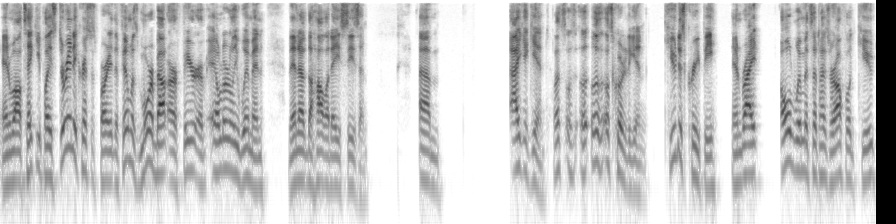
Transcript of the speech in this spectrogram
and while taking place during a Christmas party, the film is more about our fear of elderly women than of the holiday season. Um, I again, let's let's let's, quote it again. Cute is creepy, and right, old women sometimes are awful cute,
